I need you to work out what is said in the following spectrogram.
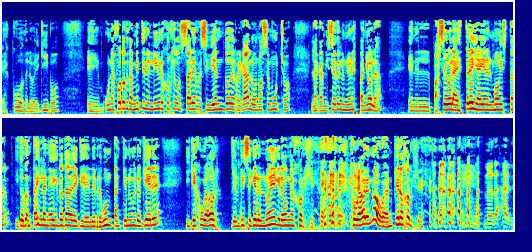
escudos de los equipos. Eh, una foto que también tiene el libro Jorge González recibiendo de regalo no hace mucho la camiseta de la Unión Española en el Paseo de la Estrella ahí en el Movistar y tú contáis la anécdota de que le preguntan qué número quiere y qué jugador. Y él dice quiero el 9 que le pongan Jorge. Jugadores no, weón, quiero Jorge. Notable.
